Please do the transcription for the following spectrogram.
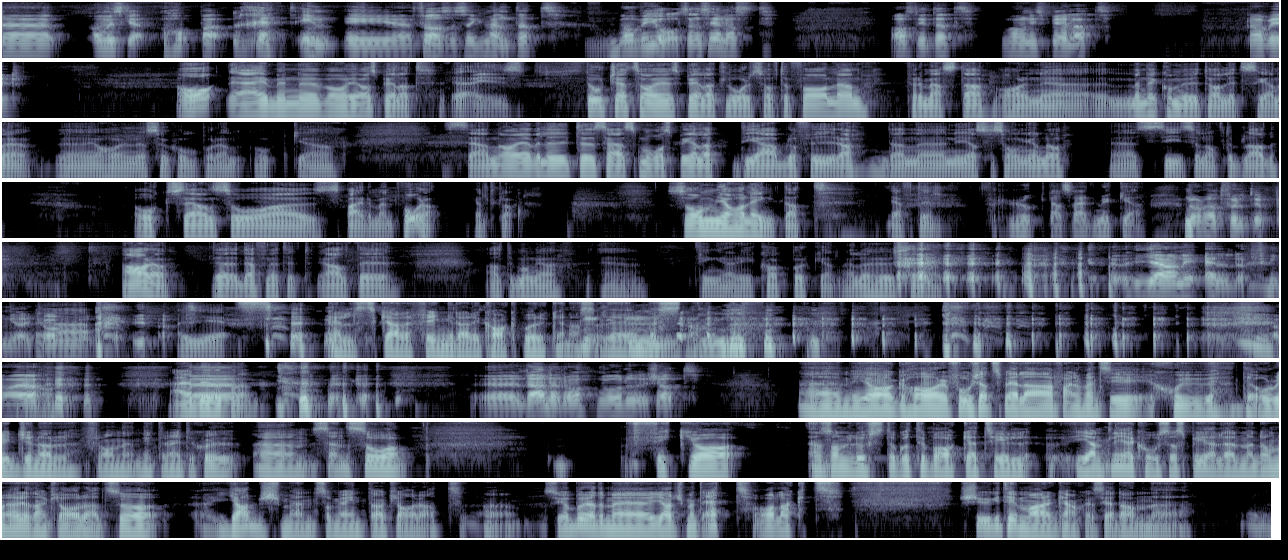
om vi ska hoppa rätt in i första segmentet. Mm. Vad har vi gjort sen senast avsnittet? Vad har ni spelat? David? Ja, nej, men vad har jag spelat? I stort sett så har jag spelat Lords of the Fallen för det mesta. Och har en, men det kommer vi ta lite senare. Jag har en recension på den. Och Sen har jag väl lite så här småspelat Diablo 4, den uh, nya säsongen då, uh, Season of the Blood. Och sen så Spiderman 2 då, helt klart. Som jag har längtat efter fruktansvärt mycket. Du har haft fullt upp? Ja, då, det, definitivt. Jag har alltid, alltid många fingrar i kakburken, eller hur säger man? Gör ni äldre fingrar i kakburken? Ja. Yes. Älskar fingrar i kakburken, alltså. Det är det bästa. Mm. ja, ja. Nej, jag bjuder på den. Eh, Danne då? Vad har du kört? Um, jag har fortsatt spela Final Fantasy 7, The Original från 1997. Um, ehm, sen så fick jag en sån lust att gå tillbaka till egentligen Yakuza-spelen, men de har jag redan klarat. Så eh, Judgment som jag inte har klarat. Um, så jag började med Judgment 1 och har lagt 20 timmar kanske sedan eh,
